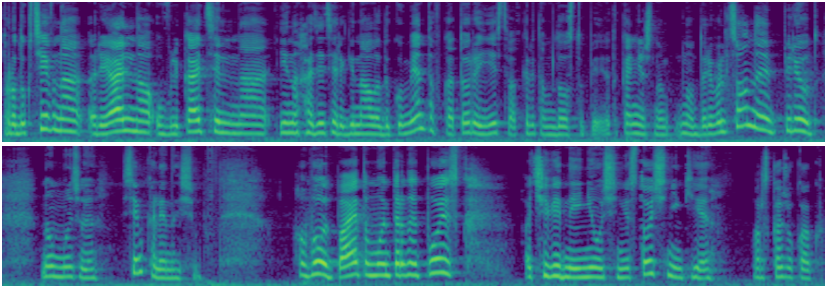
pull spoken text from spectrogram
продуктивно, реально, увлекательно и находить оригиналы документов, которые есть в открытом доступе. Это, конечно, ну, дореволюционный период, но мы же семь колен ищем. Вот, поэтому интернет-поиск, очевидные и не очень источники. Расскажу, как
